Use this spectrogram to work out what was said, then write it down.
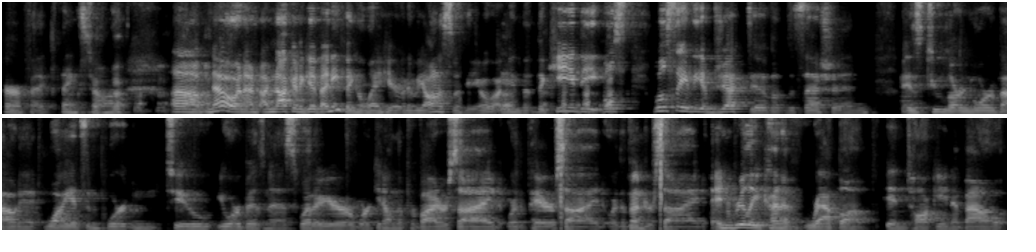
Perfect. Thanks, John. um, no, and I'm, I'm not going to give anything away here, to be honest with you. I mean, the, the key, the we'll, we'll say the objective of the session is to learn more about it, why it's important to your business, whether you're working on the provider side or the payer side or the vendor side, and really kind of wrap up in talking about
